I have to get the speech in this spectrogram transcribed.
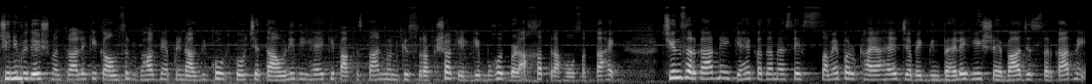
चीनी विदेश मंत्रालय के काउंसिल विभाग ने अपने नागरिकों को चेतावनी दी है कि पाकिस्तान में उनकी सुरक्षा के लिए बहुत बड़ा खतरा हो सकता है। चीन सरकार ने यह कदम ऐसे समय पर उठाया है जब एक दिन पहले ही शहबाज सरकार ने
